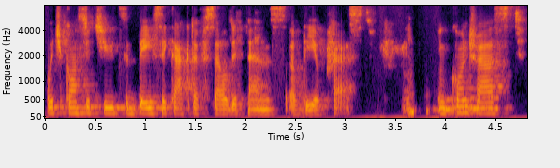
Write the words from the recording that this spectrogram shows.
which constitutes a basic act of self-defense of the oppressed. In contrast,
